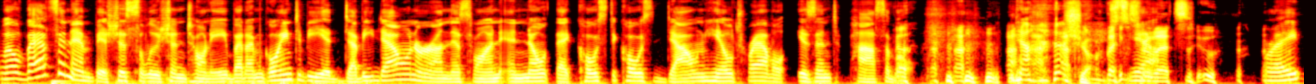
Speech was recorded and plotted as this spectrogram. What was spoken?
Well, that's an ambitious solution, Tony, but I'm going to be a Debbie Downer on this one and note that coast to coast downhill travel isn't possible. Now- Shucks. Thanks Yeah. for that, Sue. right?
